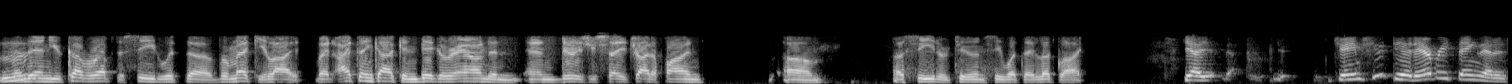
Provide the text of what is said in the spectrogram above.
Mm-hmm. and then you cover up the seed with the vermiculite. But I think I can dig around and and do as you say, try to find um, a seed or two and see what they look like. Yeah, James, you did everything that is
